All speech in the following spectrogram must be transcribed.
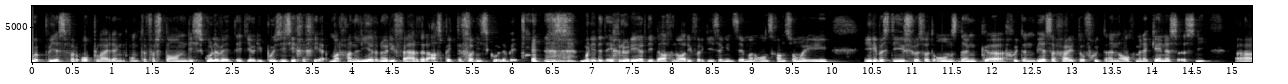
oop wees vir opleiding om te verstaan die skolewet het jou die posisie gegee maar gaan leer nou die verdere aspekte van die skolewet. Moenie dit ignoreer die dag na die verkiesing en sê man ons gaan sommer hierdie hierdie bestuur soos wat ons dink uh, goed in besigheid of goed in algemene kennis is nie. Uh,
